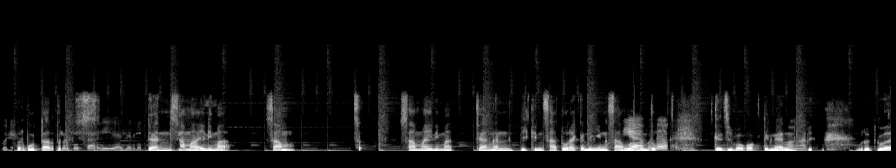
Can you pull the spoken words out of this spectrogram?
berputar terus berputar iya jadi dan sama ini mak sam sama ini mak jangan bikin satu rekening yang sama iya, untuk bener. gaji pokok dengan menurut gue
